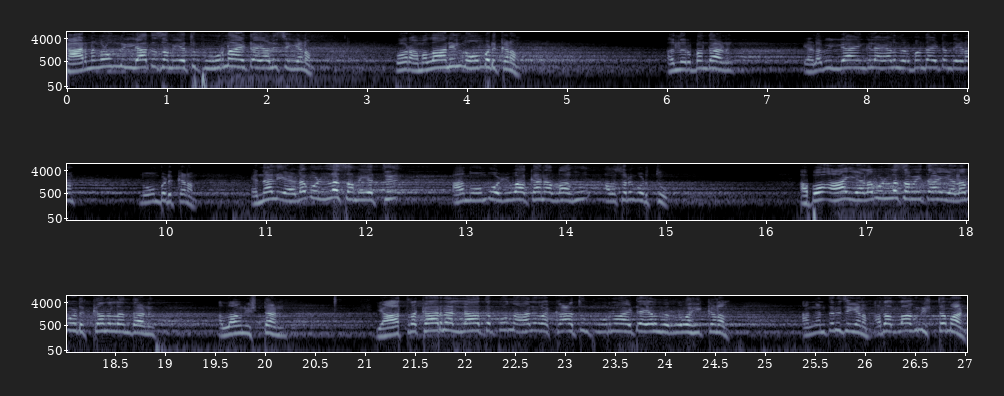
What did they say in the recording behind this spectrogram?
കാരണങ്ങളൊന്നും ഇല്ലാത്ത സമയത്ത് പൂർണമായിട്ട് അയാൾ ചെയ്യണം. ഇപ്പോൾ റമദാനിൽ നോമ്പെടുക്കണം. അത് നിർബന്ധമാണ് ഇളവില്ല എങ്കിൽ അയാൾ നിർബന്ധമായിട്ട് എന്ത് ചെയ്യണം? നോമ്പെടുക്കണം. എന്നാൽ ഇളവുള്ള സമയത്ത് ആ നോമ്പ് ഒഴിവാക്കാൻ അള്ളാഹു അവസരം കൊടുത്തു. അപ്പോൾ ആ ഇളവുള്ള സമയത്ത് ആ ഇളവ് എടുക്കുക എന്നുള്ളത് എന്താണ്? അള്ളാഹുവിന് ഇഷ്ടമാണ് യാത്രക്കാരനല്ലാത്തപ്പോൾ നാല് റക്കാത്തും പൂർണമായിട്ട് അയാൾ നിർവഹിക്കണം. അങ്ങനെ തന്നെ ചെയ്യണം. അത് അള്ളാഹുവിന് ഇഷ്ടമാണ്.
